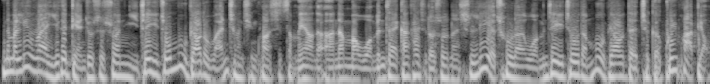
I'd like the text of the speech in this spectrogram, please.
那么另外一个点就是说，你这一周目标的完成情况是怎么样的啊？那么我们在刚开始的时候呢，是列出了我们这一周的目标的这个规划表。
